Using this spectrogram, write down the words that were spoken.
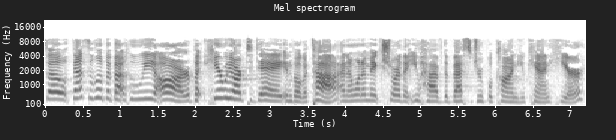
So that's a little bit about who we are, but here we are today in Bogota, and I want to make sure that you have the best DrupalCon you can here.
